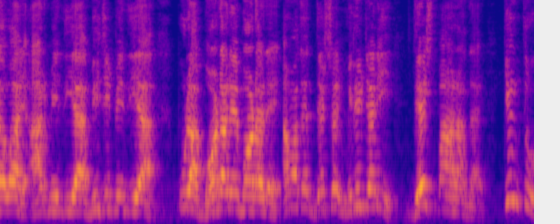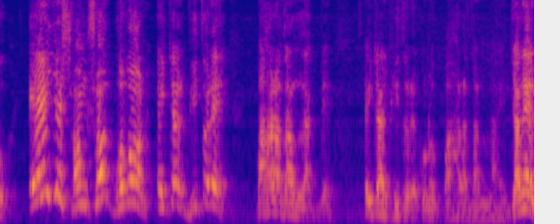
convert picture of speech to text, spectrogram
দেওয়ায়, আর্মি দিয়া, বিজেপি দিয়া, পুরা বর্ডারে বর্ডারে আমাদের দেশের মিলিটারি দেশ পাহারা দেয়। কিন্তু এই যে সংসদ ভবন, এইটার ভিতরে পাহারাদার লাগবে। এইটার ভিতরে কোনো পাহারাদার নাই। জানেন,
